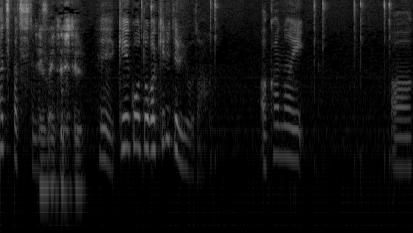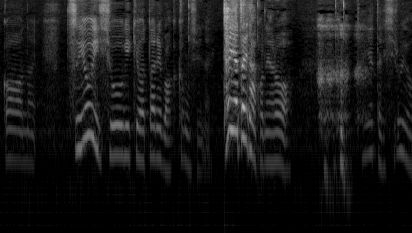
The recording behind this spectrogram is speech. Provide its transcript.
パチパチしてま点す滅してる。ええ蛍光灯が切れてるようだ。開かない。開かない。強い衝撃を当たれば開くかもしれない。体当たりだこの野郎。体当たりしろよ。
